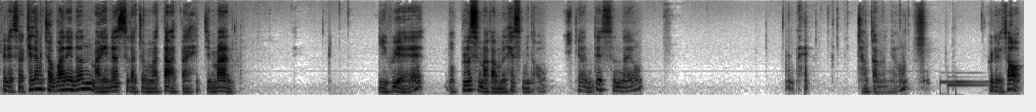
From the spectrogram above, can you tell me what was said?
그래서 개장 초반에는 마이너스가 좀 왔다 갔다 했지만, 이후에 뭐 플러스 마감을 했습니다. 어, 이게 안 됐었나요? 네, 잠깐만요. 그래서,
